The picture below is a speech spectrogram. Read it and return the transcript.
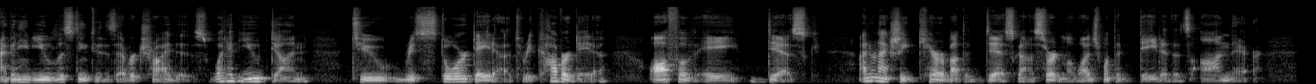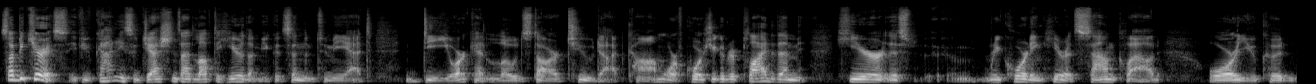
have any of you listening to this ever tried this? What have you done to restore data, to recover data off of a disk? I don't actually care about the disk on a certain level. I just want the data that's on there. So I'd be curious. If you've got any suggestions, I'd love to hear them. You could send them to me at dyork at lodestar2.com, or of course, you could reply to them here, this um, recording here at SoundCloud, or you could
